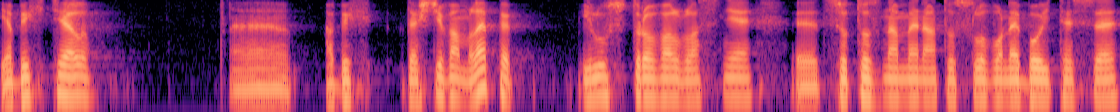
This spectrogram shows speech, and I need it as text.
já bych chtěl, eh, abych ještě vám lépe ilustroval vlastně, eh, co to znamená to slovo nebojte se,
